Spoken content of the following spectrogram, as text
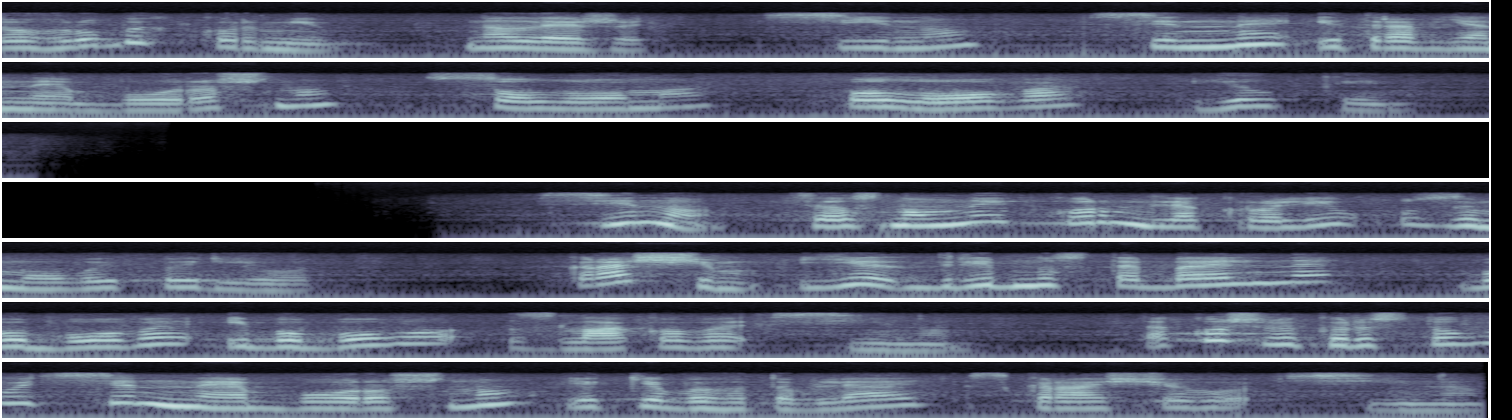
До грубих кормів належать сіно, сінне і трав'яне борошно, солома, полова, гілки. Сіно це основний корм для кролів у зимовий період. Кращим є дрібностебельне, бобове і бобово-злакове сіно. Також використовують сінне борошно, яке виготовляють з кращого сіна.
